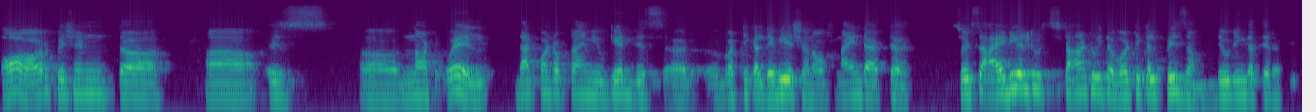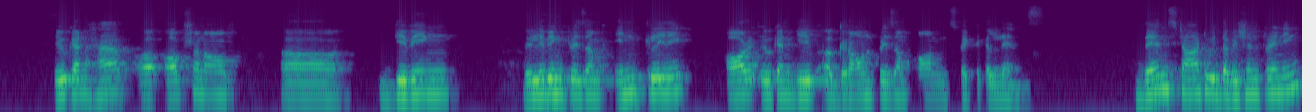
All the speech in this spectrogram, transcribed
or patient uh, uh, is uh, not well, that point of time you get this uh, vertical deviation of 9 diopter. So it's ideal to start with a vertical prism during the therapy. You can have option of giving relieving prism in clinic or you can give a ground prism on spectacle lens. Then start with the vision training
